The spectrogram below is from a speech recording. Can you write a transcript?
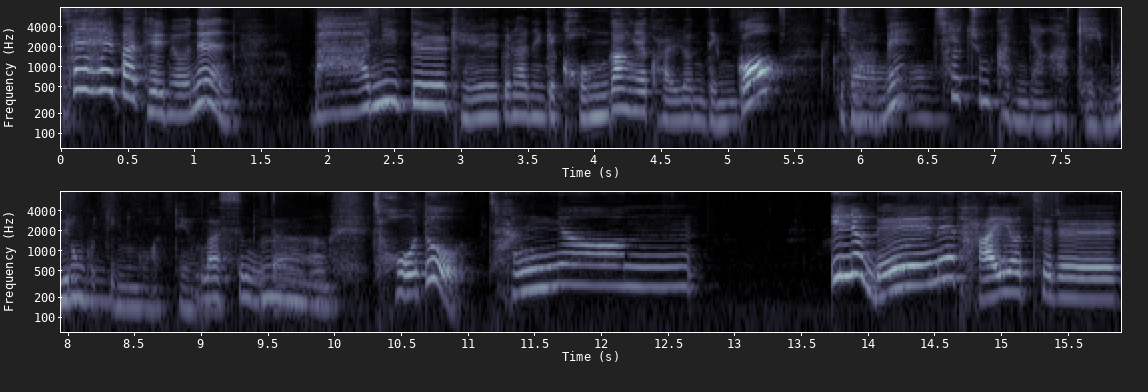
새해가 되면은 많이들 계획을 하는 게 건강에 관련된 거, 그. 다음에 어. 체중 감량하기 뭐 이런 것도 있는 것 같아요. 맞습니다. 음. 어. 저도 작년 1년 내내 다이어트를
